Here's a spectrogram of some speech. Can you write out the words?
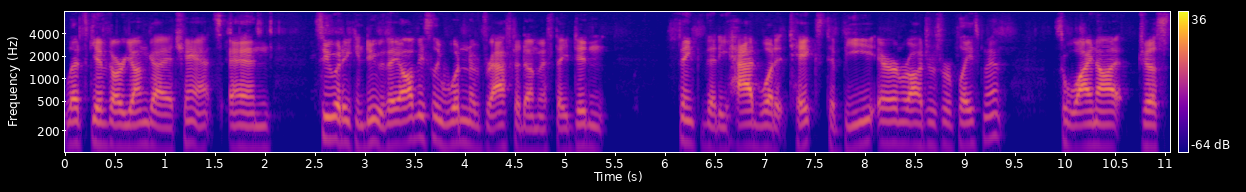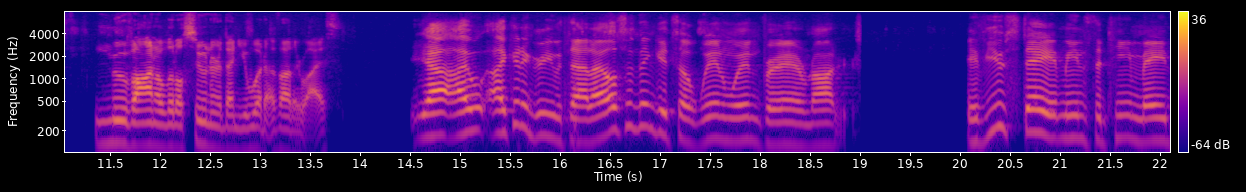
Let's give our young guy a chance and see what he can do. They obviously wouldn't have drafted him if they didn't think that he had what it takes to be Aaron Rodgers' replacement. So why not just move on a little sooner than you would have otherwise? Yeah, I, I can agree with that. I also think it's a win win for Aaron Rodgers. If you stay, it means the team made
